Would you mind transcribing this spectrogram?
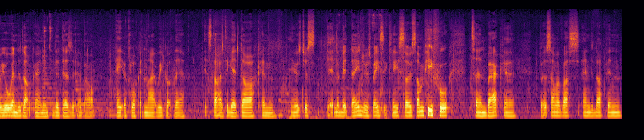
We all ended up going into the desert about eight o'clock at night. We got there. It started to get dark and it was just getting a bit dangerous, basically. So some people turned back, uh, but some of us ended up in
